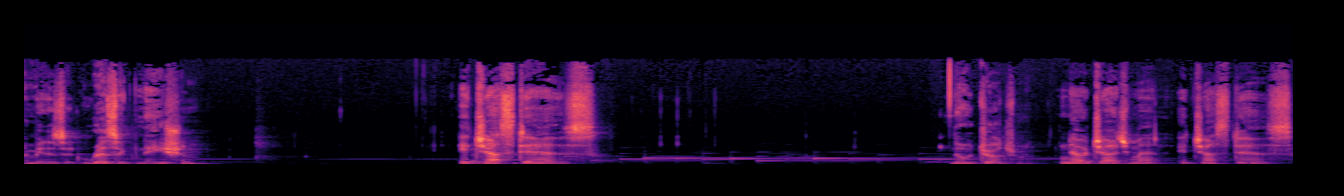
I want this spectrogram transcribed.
I mean, is it resignation? It just is. No judgment. No judgment. It just is.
